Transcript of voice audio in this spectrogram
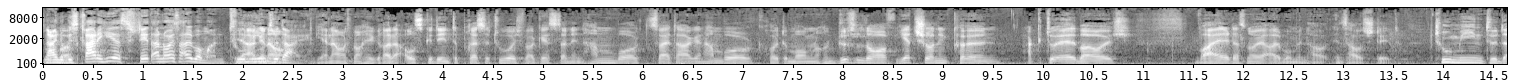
Nein, du bist gerade hier, es steht ein neues Album an, To ja, Me genau. to Die. Genau, ich mache hier gerade ausgedehnte Pressetour. Ich war gestern in Hamburg, zwei Tage in Hamburg, heute Morgen noch in Düsseldorf, jetzt schon in Köln, aktuell bei euch weil das neue Album in, ins Haus steht. Too Mean to Die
